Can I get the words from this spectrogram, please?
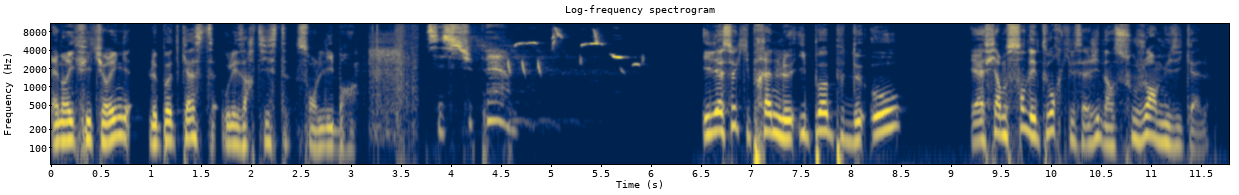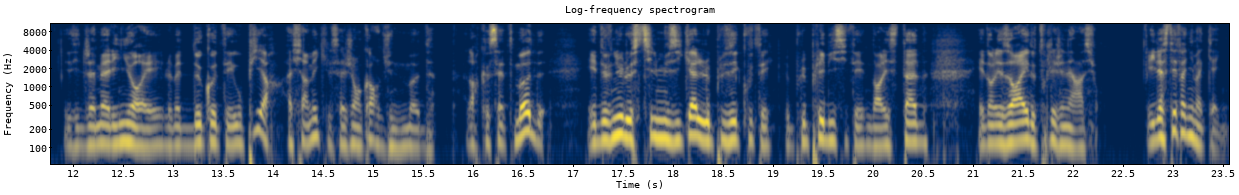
Emmerich Featuring, le podcast où les artistes sont libres. C'est super. Il y a ceux qui prennent le hip-hop de haut et affirment sans détour qu'il s'agit d'un sous-genre musical. N'hésite jamais à l'ignorer, le mettre de côté, ou pire, affirmer qu'il s'agit encore d'une mode. Alors que cette mode est devenue le style musical le plus écouté, le plus plébiscité dans les stades et dans les oreilles de toutes les générations. Et il y a Stéphanie McCain,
